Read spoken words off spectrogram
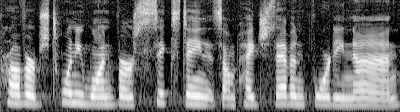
Proverbs 21, verse 16, it's on page 749.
